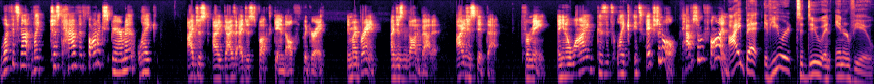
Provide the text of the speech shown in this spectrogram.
What if it's not like just have the thought experiment? Like, I just, I guys, I just fucked Gandalf the Grey in my brain. I just mm-hmm. thought about it. I just did that for me. And you know why? Because it's like it's fictional. Have some fun. I bet if you were to do an interview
